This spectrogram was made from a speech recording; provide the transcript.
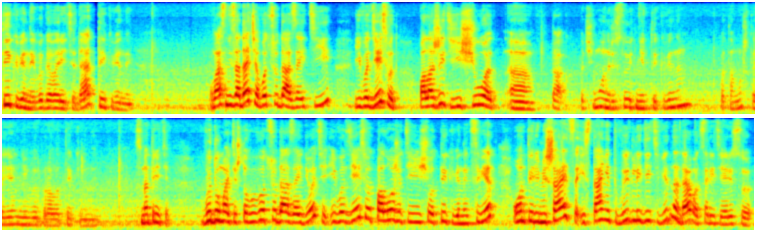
тыквенный, вы говорите, да, тыквенный. У вас не задача вот сюда зайти и вот здесь вот положить еще... Э, так, почему он рисует не тыквенным? Потому что я не выбрала тыквенный. Смотрите, вы думаете, что вы вот сюда зайдете, и вот здесь вот положите еще тыквенный цвет, он перемешается и станет выглядеть, видно, да, вот смотрите, я рисую,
